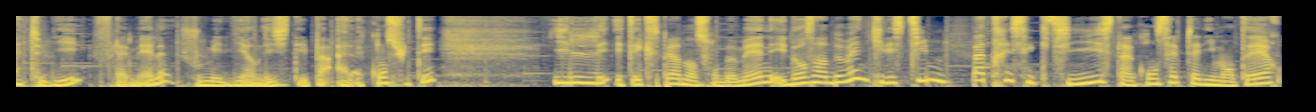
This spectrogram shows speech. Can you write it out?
Atelier Flamel. Je vous mets le lien, n'hésitez pas à la consulter. Il est expert dans son domaine et dans un domaine qu'il estime pas très sexy, c'est un concept alimentaire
